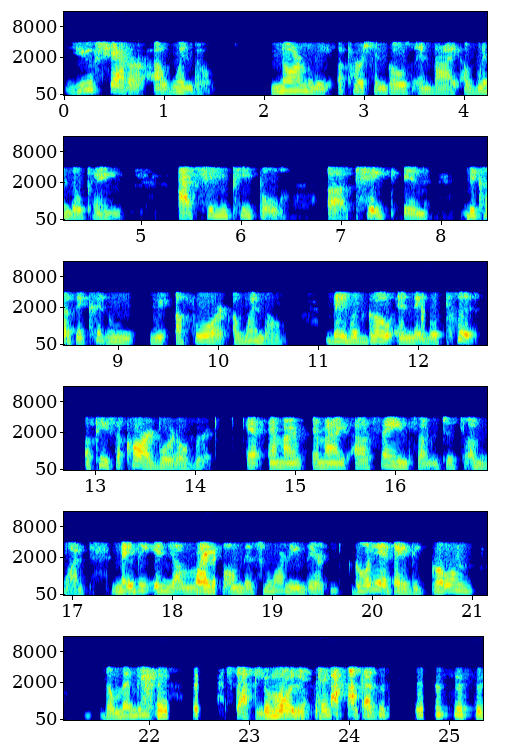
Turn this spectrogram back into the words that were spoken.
you shatter a window, normally a person goes and buy a window pane. I've seen people uh, take and because they couldn't re- afford a window, they would go and they would put a piece of cardboard over it. A- Am I am I uh, saying something to someone? Maybe in your life on this morning, there. Go ahead, baby. Go on. Don't let me stop you. Good Go morning. ahead. Thank you. This is, Sister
